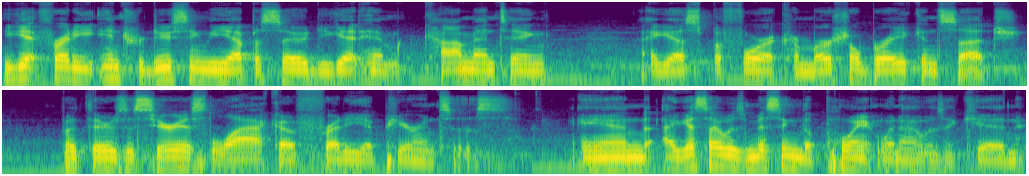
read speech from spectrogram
You get Freddy introducing the episode, you get him commenting, I guess, before a commercial break and such but there's a serious lack of Freddy appearances. And I guess I was missing the point when I was a kid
